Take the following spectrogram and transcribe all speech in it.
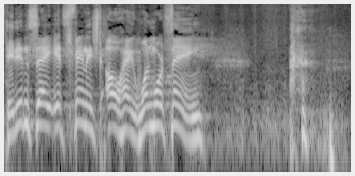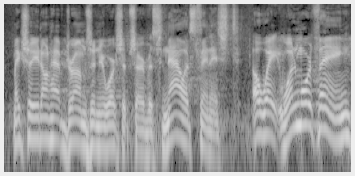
He didn't say it's finished. Oh, hey, one more thing. Make sure you don't have drums in your worship service. Now it's finished. Oh, wait, one more thing.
